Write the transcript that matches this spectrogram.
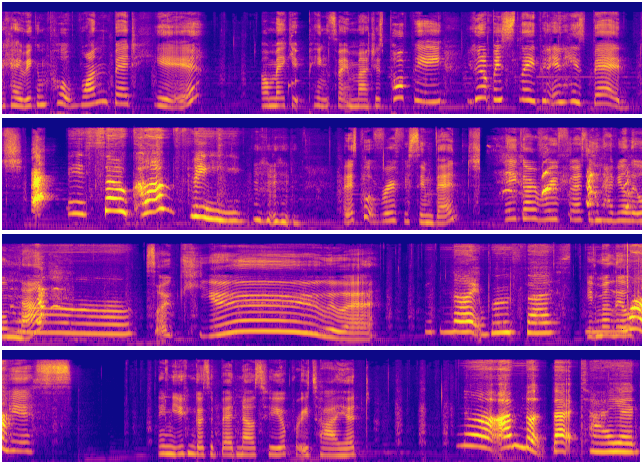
Okay, we can put one bed here. I'll make it pink so it matches. Poppy, you're to be sleeping in his bed. It's so comfy. Let's put Rufus in bed. There you go, Rufus. You can have your little nap. So cute. good night, Rufus. Give him a little Mwah. kiss. And you can go to bed now too. You're pretty tired. I'm not that tired.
